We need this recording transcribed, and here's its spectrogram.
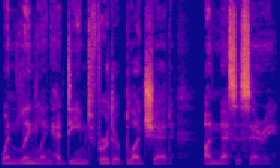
when Ling Ling had deemed further bloodshed unnecessary.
